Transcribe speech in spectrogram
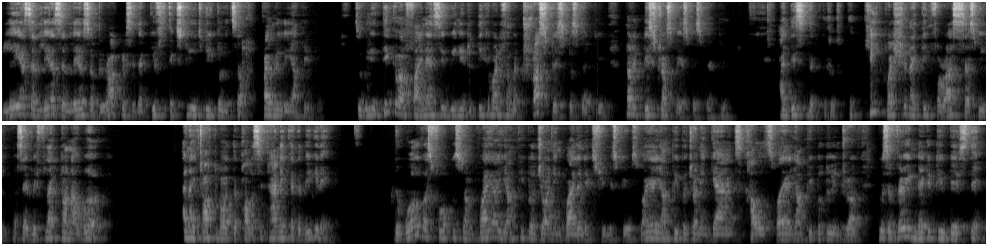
layers and layers and layers of bureaucracy that gives excludes people itself, primarily young people. So when you think about financing, we need to think about it from a trust-based perspective, not a distrust-based perspective. And this the, the key question I think for us as we as I reflect on our work, and I talked about the policy panic at the beginning. The world was focused on why are young people joining violent extremist groups? Why are young people joining gangs, cults? Why are young people doing drugs? It was a very negative based thing.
